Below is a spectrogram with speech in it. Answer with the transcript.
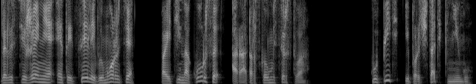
Для достижения этой цели вы можете пойти на курсы ораторского мастерства, купить и прочитать книгу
